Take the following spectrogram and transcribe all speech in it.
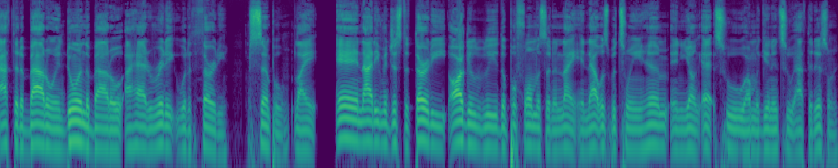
after the battle and during the battle, I had Riddick with a 30. Simple. Like and not even just the 30, arguably the performance of the night. And that was between him and Young X, who I'm going to get into after this one.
